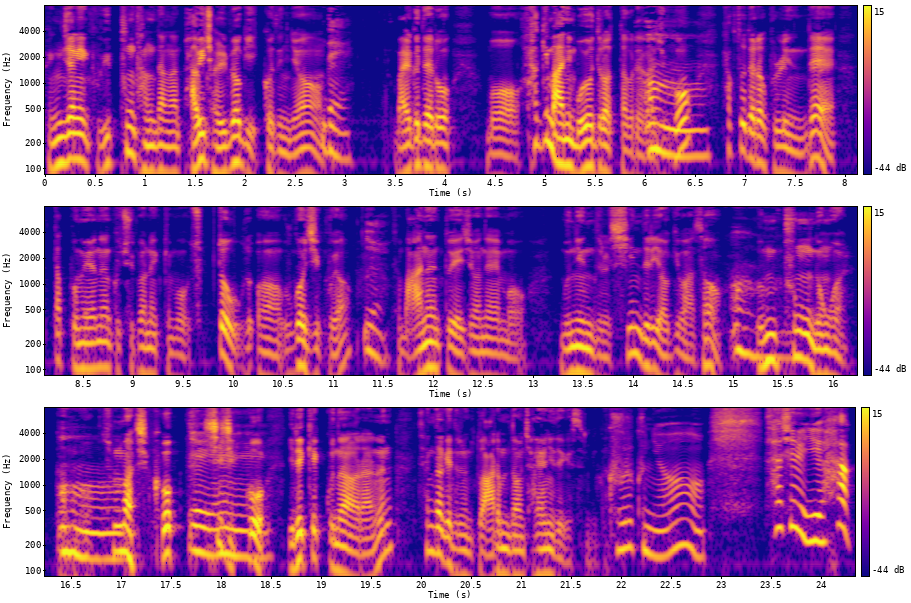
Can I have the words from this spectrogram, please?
굉장히 그 위풍당당한 바위 절벽이 있거든요. 네. 말 그대로 뭐 학이 많이 모여들었다 그래가지고 어. 학소대라고 불리는데 딱 보면은 그 주변에 이렇게 뭐 숲도 우- 어, 우거지고요. 예. 그래서 많은 또 예전에 뭐 문인들 시인들이 여기 와서 어. 음풍농월 어. 뭐술 마시고 예. 시 짓고 이랬겠구나라는 생각이 드는 또 아름다운 자연이 되겠습니다. 그렇군요. 사실 이 학,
